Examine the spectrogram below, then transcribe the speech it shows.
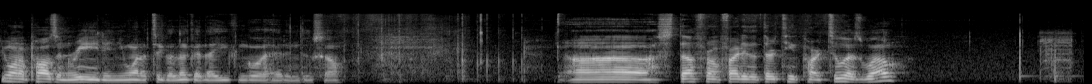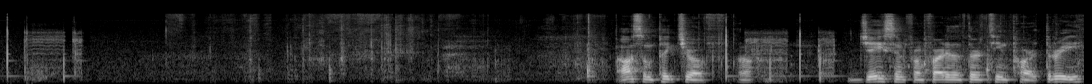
If you want to pause and read and you want to take a look at that, you can go ahead and do so. Uh, stuff from Friday the 13th Part 2 as well. awesome picture of, Jason from Friday the 13th Part 3.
